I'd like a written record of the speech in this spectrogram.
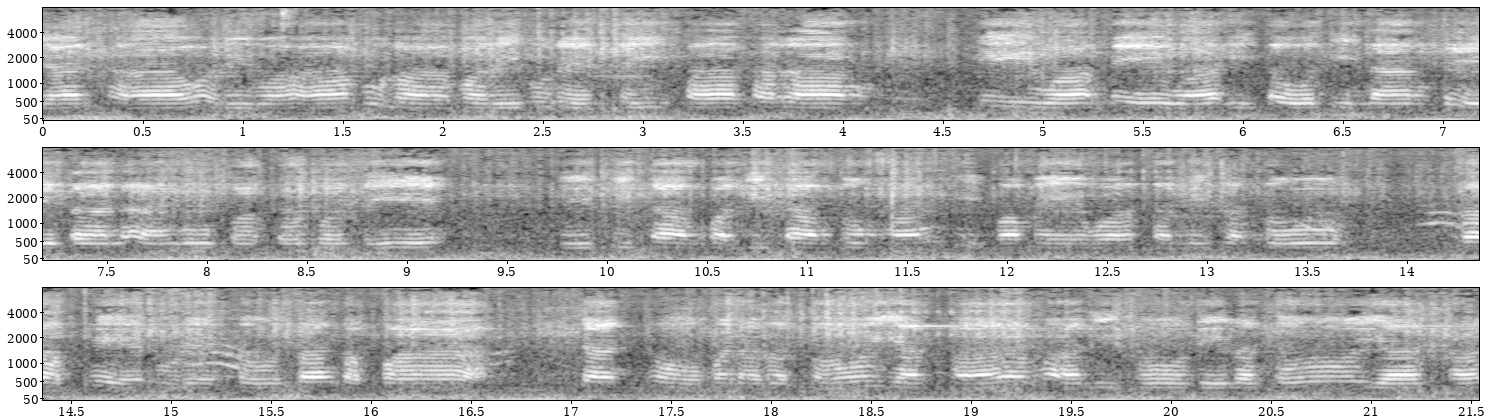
ยะถาว ริวหาภูราภริปุเรนติสาคารังเอวะเมวะอิโตตินังเปตานังอุปกปปติอิติตังปฏิตังตุมหังคิปะเมวะตมิสตุสัพเพปุเรนตุสังกปปาจันโทมนรโตยัตถามานิโชติรโตยัตถา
